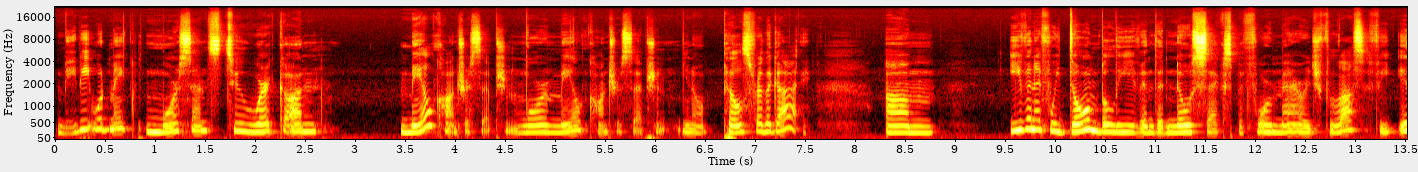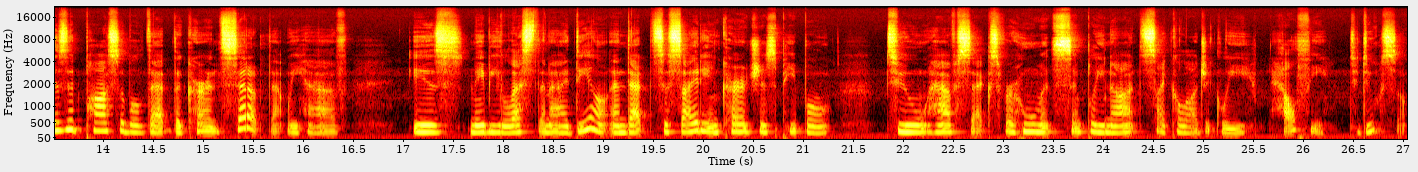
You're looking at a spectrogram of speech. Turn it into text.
maybe it would make more sense to work on male contraception, more male contraception, you know, pills for the guy. Um, even if we don't believe in the no sex before marriage philosophy, is it possible that the current setup that we have is maybe less than ideal and that society encourages people to have sex for whom it's simply not psychologically healthy to do so.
